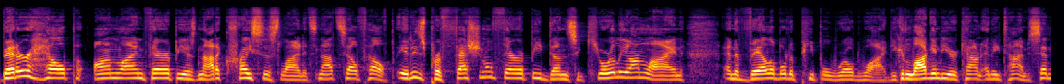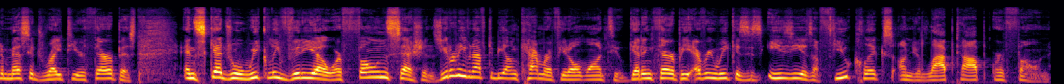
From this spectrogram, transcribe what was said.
BetterHelp online therapy is not a crisis line. It's not self help. It is professional therapy done securely online and available to people worldwide. You can log into your account anytime, send a message right to your therapist, and schedule weekly video or phone sessions. You don't even have to be on camera if you don't want to. Getting therapy every week is as easy as a few clicks on your laptop or phone.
